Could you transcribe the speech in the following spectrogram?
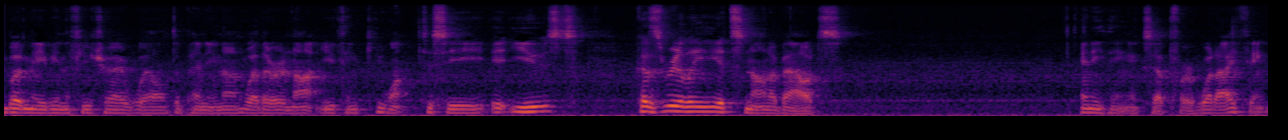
but maybe in the future I will, depending on whether or not you think you want to see it used. Because really, it's not about anything except for what I think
